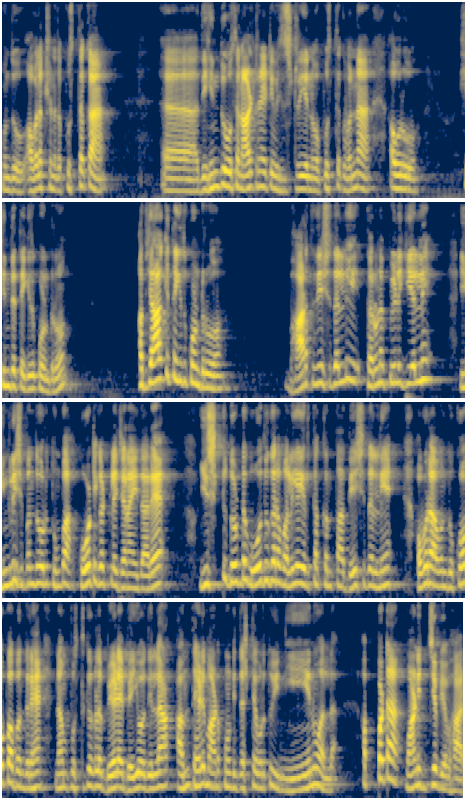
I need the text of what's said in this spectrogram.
ಒಂದು ಅವಲಕ್ಷಣದ ಪುಸ್ತಕ the Hindus an alternative history ಎನ್ನುವ ಪುಸ್ತಕವನ್ನು ಅವರು ಹಿಂದೆ ತೆಗೆದುಕೊಂಡರು. ಅದು ಯಾಕೆ ತೆಗೆದುಕೊಂಡರು? ಭಾರತ ದೇಶದಲ್ಲಿ ತರುಣ ಪೀಳಿಗೆಯಲ್ಲಿ ಇಂಗ್ಲೀಷ್ ಬಂದವರು ತುಂಬ ಕೋಟಿಗಟ್ಟಲೆ ಜನ ಇದ್ದಾರೆ. ಇಷ್ಟು ದೊಡ್ಡ ಓದುಗರ ವಲಯ ಇರತಕ್ಕಂಥ ದೇಶದಲ್ಲಿ ಅವರ ಒಂದು ಕೋಪ ಬಂದರೆ ನಮ್ಮ ಪುಸ್ತಕಗಳ ಬೇಳೆ ಬೇಯೋದಿಲ್ಲ ಅಂತ ಹೇಳಿ ಮಾಡಿಕೊಂಡಿದ್ದಷ್ಟೇ ಹೊರತು ಇನ್ನೇನೂ ಅಲ್ಲ. ಅಪ್ಪಟ ವಾಣಿಜ್ಯ ವ್ಯವಹಾರ.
